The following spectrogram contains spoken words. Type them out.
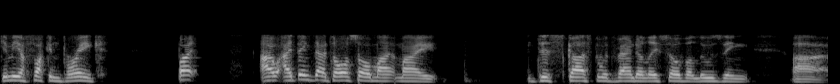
Give me a fucking break. But I, I think that's also my my disgust with Wanderlei Silva losing, uh,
